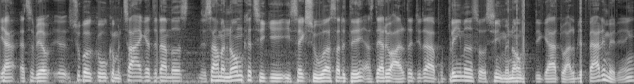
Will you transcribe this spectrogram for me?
Ja, altså vi har øh, super gode kommentarer, ikke? Det der med, så har man normkritik i, i seks uger, og så er det det. Altså det er det jo aldrig. Det der er problemet, så at sige, med normkritik er, at du aldrig bliver færdig med det, ikke?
